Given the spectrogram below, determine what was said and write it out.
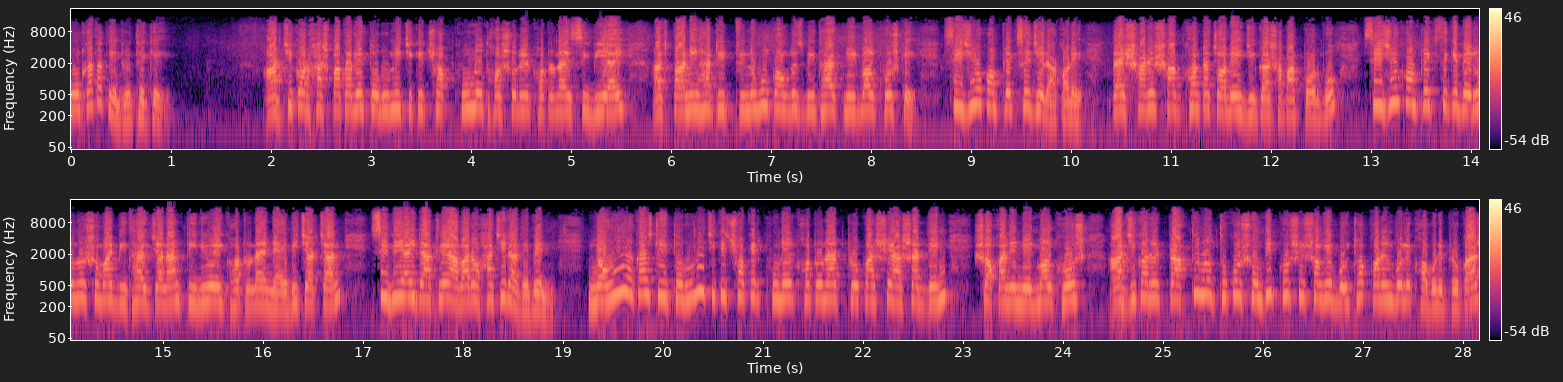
কলকাতা কেন্দ্র থেকে। আরজিকর হাসপাতালে তরুণী চিকিৎসক খুন ও ধর্ষণের ঘটনায় সিবিআই আজ পানিহাটির তৃণমূল কংগ্রেস বিধায়ক নির্মল ঘোষকে সিজিও কমপ্লেক্সে জেরা করে। প্রায় সাড়ে সাত ঘণ্টা চলে এই জিজ্ঞাসাবাদ পর্ব। সিজিও কমপ্লেক্স থেকে বেরোনোর সময় বিধায়ক জানান, তিনিও এই ঘটনায় ন্যায় বিচার চান। সিবিআই ডাকলে আবারও হাজিরা দেবেন। নয়ই আগস্ট ওই তরুণী চিকিৎসকের খুনের ঘটনার প্রকাশ্যে আসার দিন সকালে নির্মল ঘোষ, আরজিকরের প্রাক্তন অধ্যক্ষ সন্দীপ ঘোষের সঙ্গে বৈঠক করেন বলে খবরে প্রকাশ।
